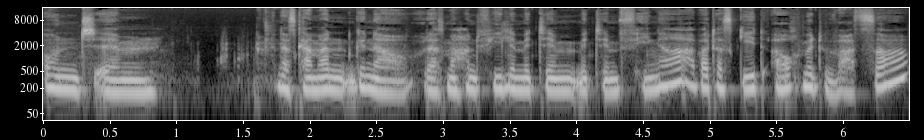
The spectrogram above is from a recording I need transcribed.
Und ähm, das kann man, genau, das machen viele mit dem, mit dem Finger, aber das geht auch mit Wasser.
